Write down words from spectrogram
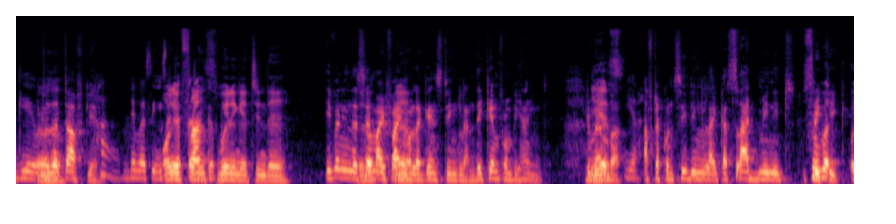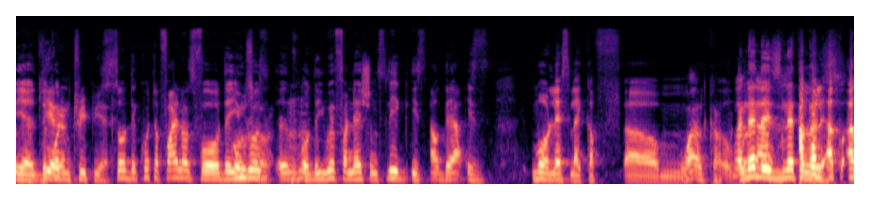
game. It was a tough game. Ha, I've never seen Only such a France game. winning it in the. Even in the semi-final yeah. against England, they came from behind. Remember, Yes. Yeah. after conceding like a third minute free but- kick, yeah, the Kieran Trippier. So the quarterfinals for the Goal Euros, scorer. uh, for the UEFA Nations League is out there is more or less like a f- um, World Cup. uh, World and then Cup. there's I Netherlands. call it, I I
